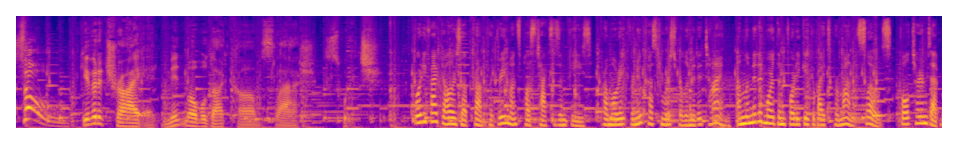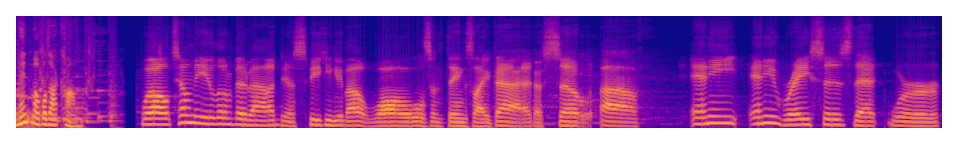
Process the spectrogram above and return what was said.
So, Give it a try at mintmobile.com slash switch. $45 upfront for three months plus taxes and fees. Promo rate for new customers for limited time. Unlimited more than 40 gigabytes per month. Slows. Full terms at mintmobile.com. Well, tell me a little bit about you know speaking about walls and things like that. So, uh, any any races that were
